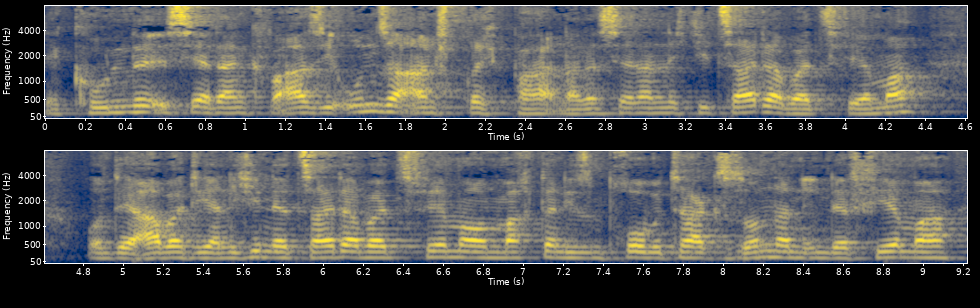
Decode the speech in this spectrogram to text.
der Kunde ist ja dann quasi unser Ansprechpartner. Das ist ja dann nicht die Zeitarbeitsfirma. Und der arbeitet ja nicht in der Zeitarbeitsfirma und macht dann diesen Probetag, sondern in der Firma,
